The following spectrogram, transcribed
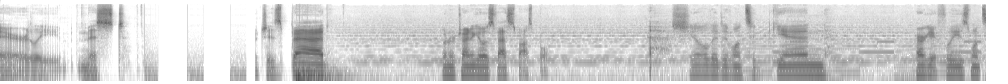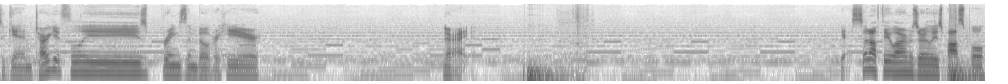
Barely missed, which is bad when we're trying to go as fast as possible. Shielded once again. Target flees once again. Target flees, brings them over here. All right. Yeah, set off the alarm as early as possible.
